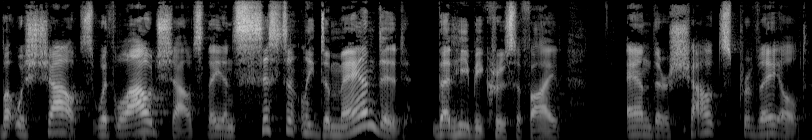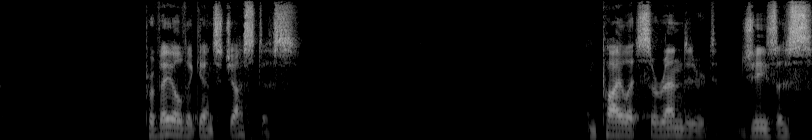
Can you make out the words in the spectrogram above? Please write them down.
But with shouts, with loud shouts, they insistently demanded that he be crucified, and their shouts prevailed, prevailed against justice. And Pilate surrendered Jesus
